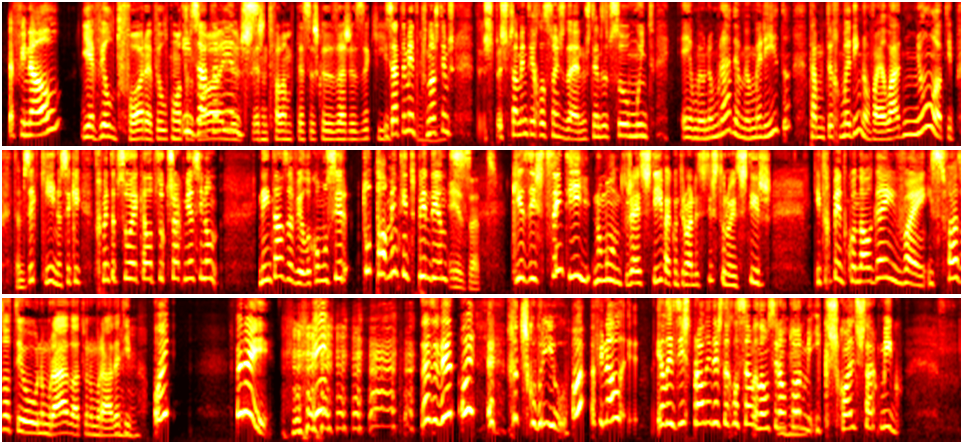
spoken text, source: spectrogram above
Afinal, E é vê-lo de fora, vê-lo com outros Exatamente. olhos. A gente fala muito dessas coisas às vezes aqui. exatamente, porque nós temos, espe- especialmente em relações de anos, temos a pessoa muito. É o meu namorado, é o meu marido, está muito arrumadinho, não vai a lado nenhum, ou tipo, estamos aqui, não sei o quê. De repente a pessoa é aquela pessoa que tu já conhece e não. Nem estás a vê-la como um ser totalmente independente. Exato. que existe sem ti no mundo. Já existi, vai continuar a existir se tu não existires. E de repente, quando alguém vem e se faz ao teu namorado ou à tua namorada, é tipo: Oi, espera aí. Estás a ver? Oi, Redescobriu. oh, afinal, ele existe para além desta relação. Ele é um ser autónomo e que escolhe estar comigo.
